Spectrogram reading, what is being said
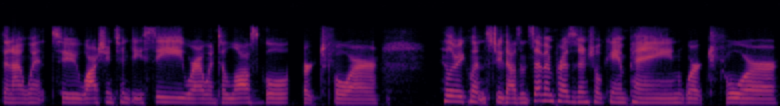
Then I went to Washington, D.C., where I went to law school, worked for Hillary Clinton's 2007 presidential campaign, worked for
